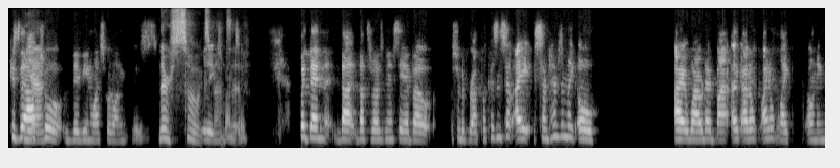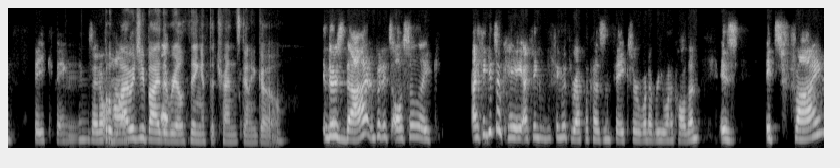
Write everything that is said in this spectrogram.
because the Yeah. actual vivienne westwood one is They're so really expensive. expensive. But then that that's what i was going to say about sort of replicas and stuff i sometimes i'm like oh i why would i buy like i don't i don't like owning fake things i don't But have why would you buy the real thing if the trend's gonna go? there's that but it's also like i think it's okay i think the thing with replicas and fakes or whatever you want to call them is it's fine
